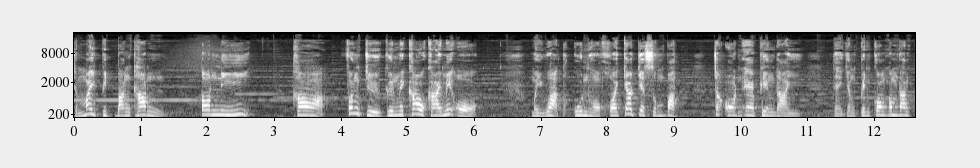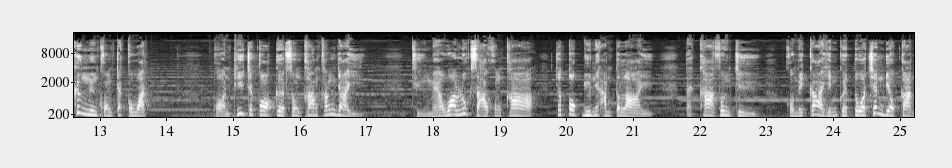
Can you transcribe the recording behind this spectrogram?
จะไม่ปิดบังท่าน ตอนนี้ข้าฟังจือกืนไม่เข้าคายไม่ออก ไม่ว่าตระกูลหอคอยแก้วเจ็ดสมบัติ จะอ่อนแอเพียงใด แต่ยังเป็นกองกำลังครึ่งหนึ่งของจักรวรรดิก่อนที่จะก่อเกิดสงครามครั้งใหญ่ ถึงแม้ว่าลูกสาวของข้าจะตกอยู่ในอันตราย แต่ข้าเฟิงจือก็ไม่กล้าเห็นแก่ตัวเช่นเดียวกัน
